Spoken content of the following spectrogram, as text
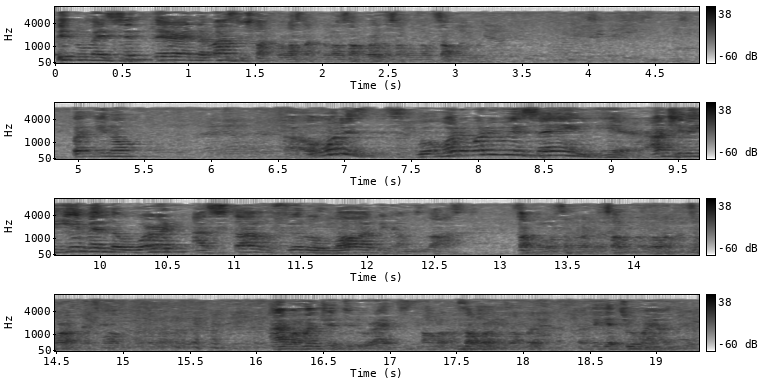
People may sit there in the masjid, but you know, uh, what is this? Well, what, what are we saying here? Actually, even the word astaghfirullah becomes lost. I have a hundred to do, right? Let me get through my hundred.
